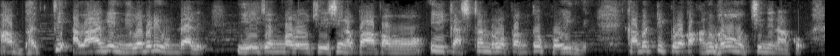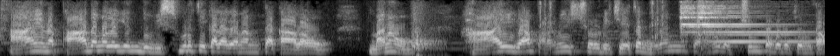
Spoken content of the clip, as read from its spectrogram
ఆ భక్తి అలాగే నిలబడి ఉండాలి. ఏ జన్మలో చేసిన పాపమో ఈ కష్టం రూపంతో పోయింది. కాబట్టి ఇప్పుడు ఒక అనుభవం వచ్చింది నాకు. ఆయన పాదముల ఎందు విస్మృతి కలగనంత కాలం మనం హాయిగా పరమేశ్వరుడి చేత నిరంతరము రక్షింపబడుతుంటాం.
